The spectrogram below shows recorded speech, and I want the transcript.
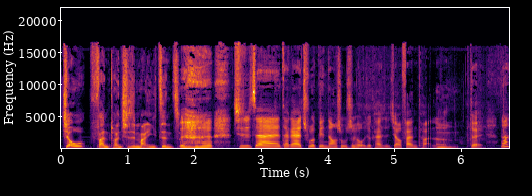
教饭团其实蛮一阵子，其实，在大概出了便当书之后，我就开始教饭团了。嗯，对。那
